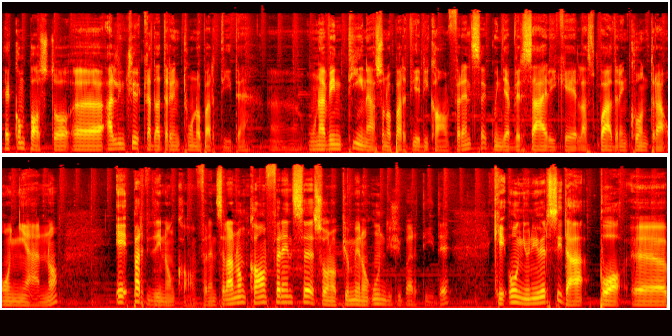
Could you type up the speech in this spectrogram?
è composto eh, all'incirca da 31 partite. Uh, una ventina sono partite di conference, quindi avversari che la squadra incontra ogni anno, e partite di non conference. La non conference sono più o meno 11 partite che ogni università può eh,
